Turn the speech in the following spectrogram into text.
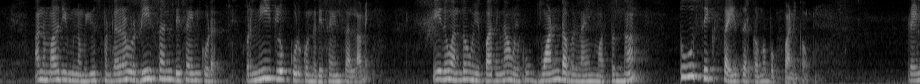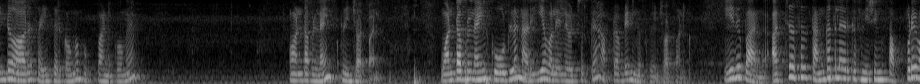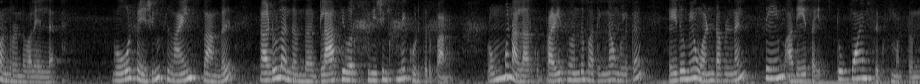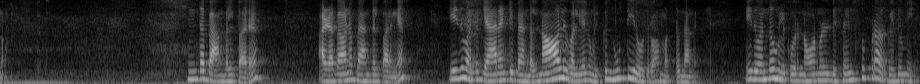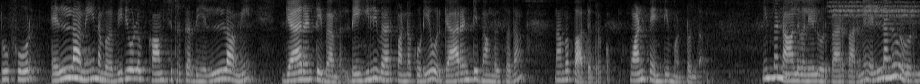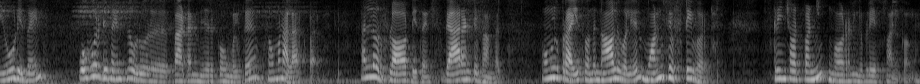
அந்த மாதிரி நம்ம யூஸ் பண்ணிக்கலாம். அதெல்லாம் ஒரு டீசன்ட் டிசைன் கூட. ஒரு நீட் லுக் கொடுக்கும் இந்த டிசைன்ஸ் எல்லாமே. இது வந்து உங்களுக்கு பார்த்திங்கன்னா உங்களுக்கு ஒன் டபுள் நைன் மட்டும்தான். டூ சிக்ஸ் சைஸ் இருக்கவங்க புக் பண்ணிக்கோங்க. ரெண்டு ஆறு சைஸ் இருக்கவங்க புக் பண்ணிக்கோங்க. ஒன் டபுள் நைன் ஸ்க்ரீன்ஷாட் பண்ணிக்கோங்க ஒன் டபுள் நைன் கோடில் நிறைய வலையில் வச்சுருக்கேன். அப்படி அப்படியே நீங்கள் ஸ்க்ரீன்ஷாட் பண்ணிக்கோங்க இது பாருங்கள் அச்சசல் தங்கத்தில் இருக்க ஃபினிஷிங்ஸ் அப்படியே வந்துடும் இந்த வளையலில் கோல்ட் ஃபினிஷிங்ஸ் லைன்ஸ் பேங்கிள் நடுவில் அந்த அந்த கிளாஸி ஒர்க் ஃபினிஷிங்ஸுமே கொடுத்துருப்பாங்க. ரொம்ப நல்லாயிருக்கும். ப்ரைஸ் வந்து பார்த்திங்கன்னா உங்களுக்கு எதுவுமே ஒன் டபுள் நைன் சேம் அதே சைஸ் டூ பாயிண்ட் சிக்ஸ் மட்டும்தான். இந்த பேங்கிள் பாரு. அழகான பேங்கிள் பாருங்கள் இது வந்து கேரண்டி பேங்கிள் நாலு வழியில் உங்களுக்கு நூற்றி இருபது ரூபா மட்டும்தாங்க. இது வந்து உங்களுக்கு ஒரு நார்மல் டிசைன் சூப்பராக இருக்கும் எதுவுமே. டூ ஃபோர் எல்லாமே நம்ம வீடியோவில் காமிச்சிட்ருக்கிறது எல்லாமே கேரண்டி பேங்கிள் டெய்லி வேர் பண்ணக்கூடிய ஒரு கேரண்டி பேங்கிள்ஸை தான் நம்ம பார்த்துட்ருக்கோம் ஒன் டுவெண்ட்டி மட்டும்தான். இந்த நாலு வழியில் ஒரு பேர் பாருங்கள் எல்லாமே ஒரு ஒரு நியூ டிசைன்ஸ் ஒவ்வொரு டிசைன்ஸில் ஒரு ஒரு பேட்டர்ன் இருக்கும் உங்களுக்கு. ரொம்ப நல்லாயிருக்கு பாருங்கள் நல்ல ஒரு ஃப்ளார் டிசைன்ஸ் கேரண்டி பேங்கல் உங்களுக்கு ப்ரைஸ் வந்து நாலு வழியில் ஒன் ஃபிஃப்டி வரும். ஸ்க்ரீன்ஷாட் பண்ணி உங்கள் ஆர்டர் நீங்கள் ப்ளேஸ் பண்ணிக்கோங்க.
